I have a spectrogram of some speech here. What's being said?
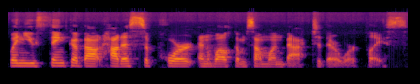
when you think about how to support and welcome someone back to their workplace.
